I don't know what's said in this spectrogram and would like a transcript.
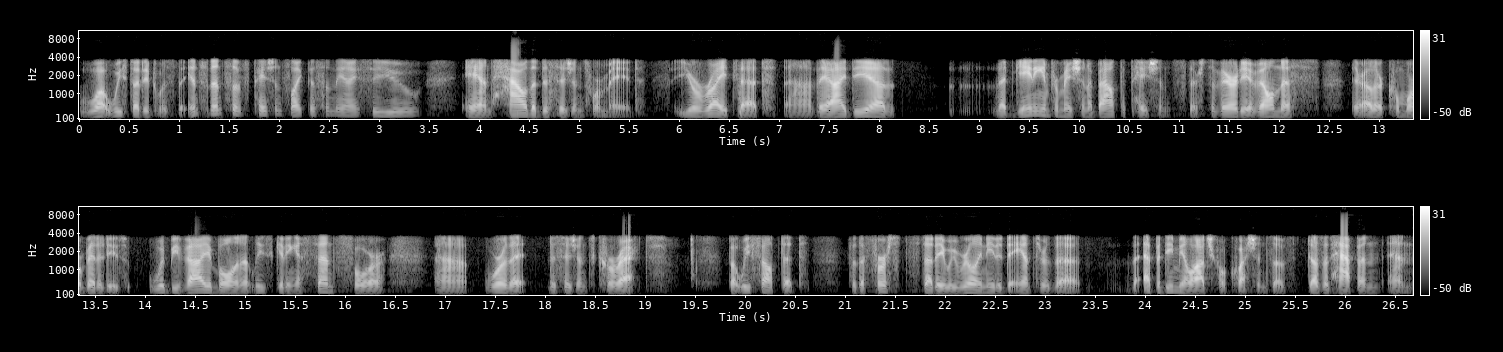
What we studied was the incidence of patients like this in the ICU and how the decisions were made. You're right that uh, the idea that gaining information about the patients, their severity of illness, their other comorbidities, would be valuable in at least getting a sense for uh, were the decisions correct. But we felt that for the first study, we really needed to answer the the epidemiological questions of does it happen and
